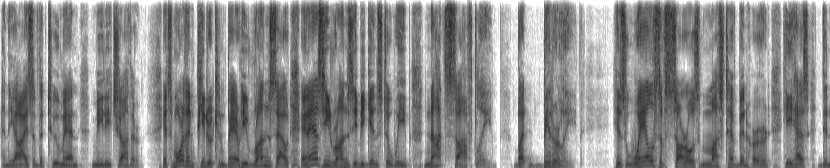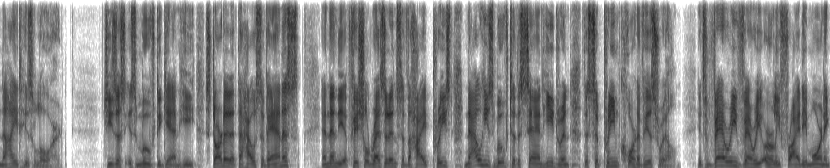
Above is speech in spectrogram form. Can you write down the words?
and the eyes of the two men meet each other. It's more than Peter can bear. He runs out, and as he runs, he begins to weep, not softly, but bitterly. His wails of sorrows must have been heard. He has denied his Lord. Jesus is moved again. He started at the house of Annas and then the official residence of the high priest. Now he's moved to the Sanhedrin, the supreme court of Israel. It's very, very early Friday morning,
